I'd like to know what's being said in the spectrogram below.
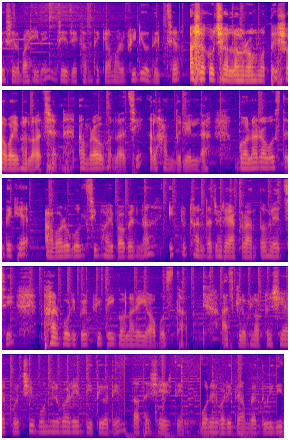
দেশের বাহিরে যে যেখান থেকে আমার ভিডিও দেখছেন, আশা করছি আল্লাহ রহমতে সবাই ভালো আছেন, আমরাও ভালো আছি, আলহামদুলিল্লাহ। গলার অবস্থা দেখে আবারও বলছি ভয় পাবেন না, একটু ঠান্ডা জ্বরে আক্রান্ত হয়েছি, তার পরিপ্রেক্ষিতেই গলার এই অবস্থা। আজকের ব্লগটা শেয়ার করছি বোনের বাড়ির দ্বিতীয় দিন, তথা শেষ দিন। বোনের বাড়িতে আমরা দুই দিন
